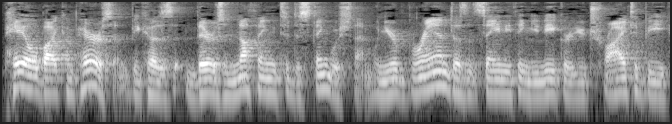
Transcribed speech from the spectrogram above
pale by comparison because there's nothing to distinguish them. When your brand doesn't say anything unique or you try to be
